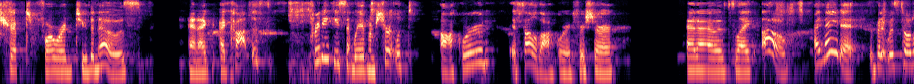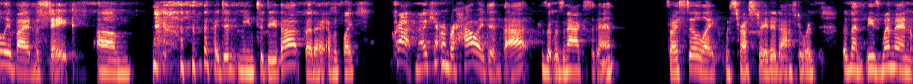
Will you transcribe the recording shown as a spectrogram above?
tripped forward to the nose. And I, I caught this pretty decent wave. I'm sure it looked awkward. It felt awkward for sure. And I was like, oh, I made it. But it was totally by mistake. Um, I didn't mean to do that, but I, I was like, crap, now I can't remember how I did that because it was an accident. So I still like was frustrated afterwards. But then these women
